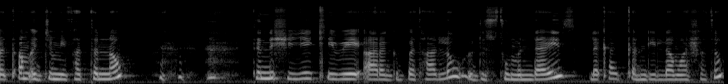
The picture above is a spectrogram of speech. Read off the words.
በጣም እጅ የሚፈትን ነው። ትንሽዬ ቂቤ አረግበታለሁ ድስቱም እንዳይዝ ለቀቅ እንዲል ለማሸትም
